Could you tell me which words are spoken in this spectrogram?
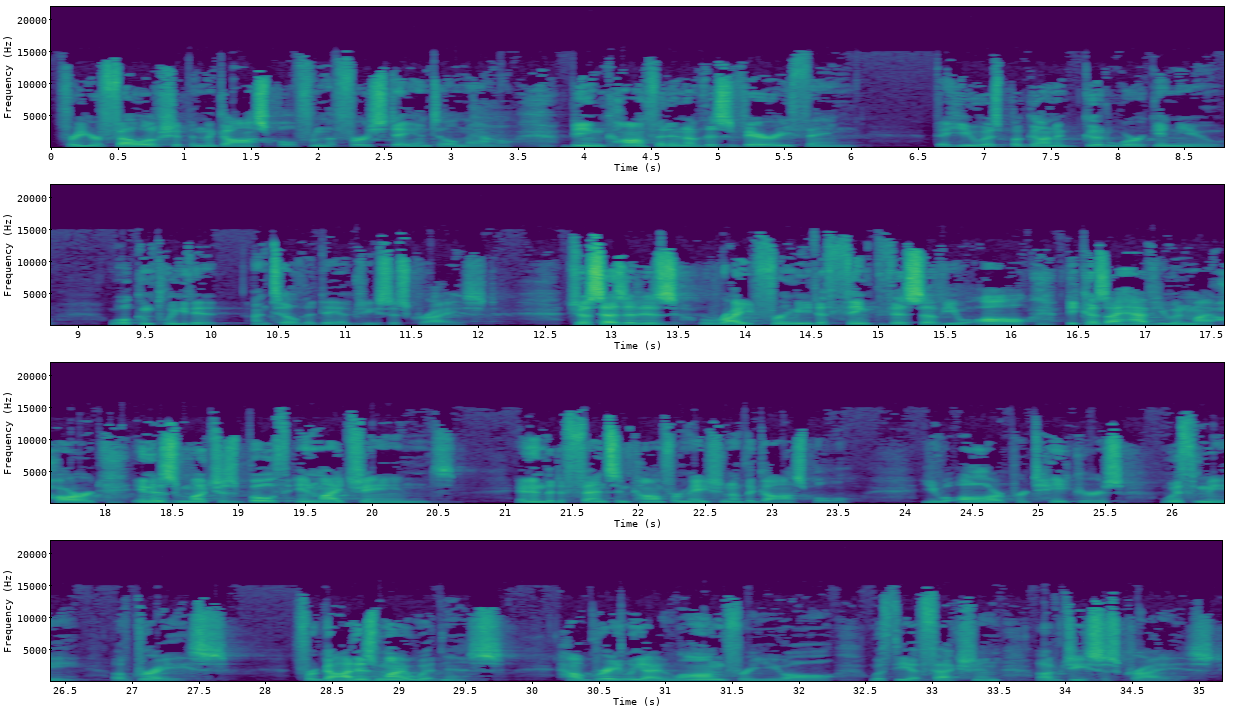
For your fellowship in the gospel from the first day until now, being confident of this very thing, that he who has begun a good work in you will complete it until the day of Jesus Christ. Just as it is right for me to think this of you all, because I have you in my heart, inasmuch as both in my chains and in the defense and confirmation of the gospel, you all are partakers with me of grace. For God is my witness, how greatly I long for you all with the affection of Jesus Christ.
